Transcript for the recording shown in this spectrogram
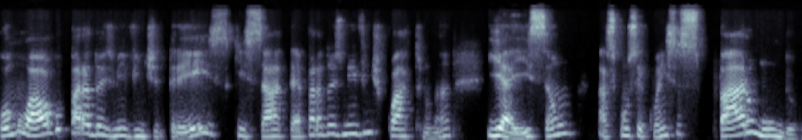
como algo para 2023, quiçá até para 2024. Né? E aí são as consequências para o mundo.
